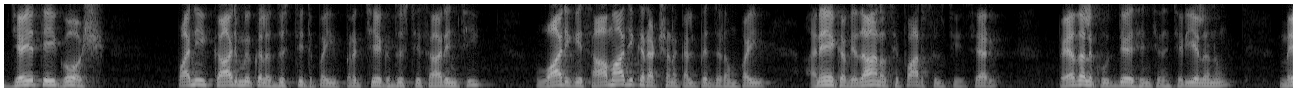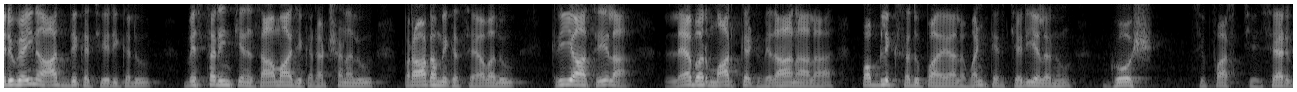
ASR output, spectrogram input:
జయతి ఘోష్ పని కార్మికుల దుస్థితిపై ప్రత్యేక దృష్టి సారించి వారికి సామాజిక రక్షణ కల్పించడంపై అనేక విధాన సిఫార్సులు చేశారు. పేదలకు ఉద్దేశించిన చర్యలను మెరుగైన ఆర్థిక చేరికలు విస్తరించిన సామాజిక రక్షణలు ప్రాథమిక సేవలు క్రియాశీల లేబర్ మార్కెట్ విధానాల పబ్లిక్ సదుపాయాల వంటి చర్యలను ఘోష్ సిఫార్సు చేశారు.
